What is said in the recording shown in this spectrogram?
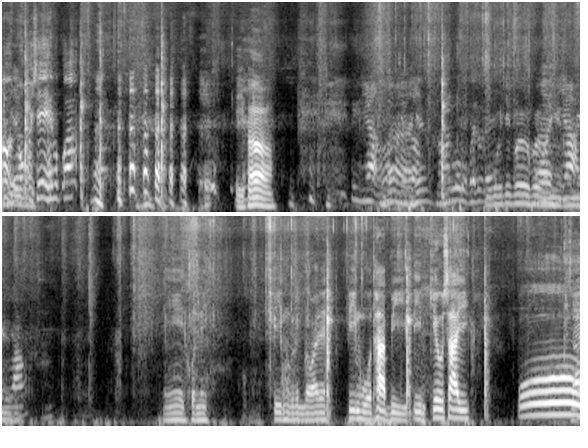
อ้ยเอาไปเช่ให้มากกว่าสีพ่อบูดีเบอร์เพิ่มนี่นี่คนนี้ปิ้งของเรียบร้อยเลยปิ้งหัวท่าบีตีนเกี๊ยวไส้โอ้ใส่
